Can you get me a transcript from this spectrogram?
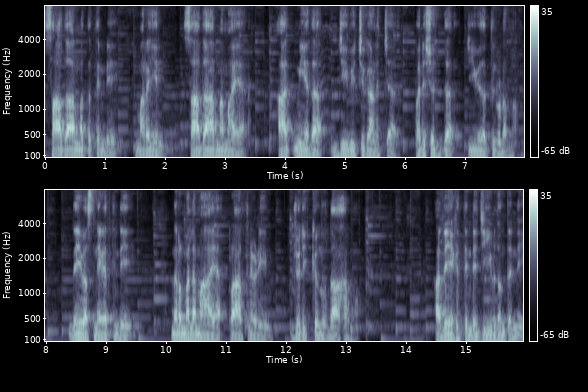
സാധാരണത്വത്തിന്റെ മറയിൽ സാധാരണമായ ആത്മീയത ജീവിച്ചു കാണിച്ച പരിശുദ്ധ ജീവിതത്തിനുടമ. ദൈവസ്നേഹത്തിന്റെ നിർമ്മലമായ പ്രാർത്ഥനയുടെയും ജ്വലിക്കുന്ന ഉദാഹരണം. അദ്ദേഹത്തിന്റെ ജീവിതം തന്നെ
